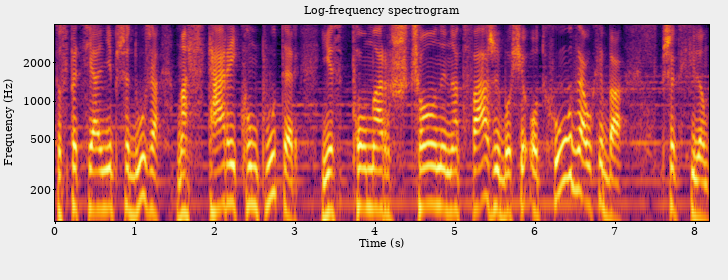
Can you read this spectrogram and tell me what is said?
to specjalnie przedłuża, ma stary komputer, jest pomarszczony na twarzy, bo się odchudzał chyba przed chwilą.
